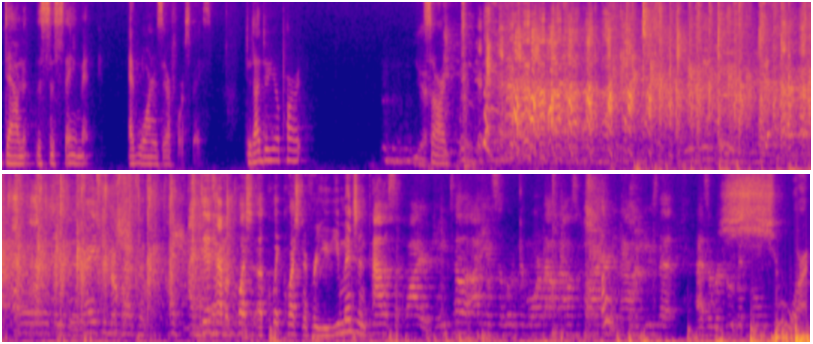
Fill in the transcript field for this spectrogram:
down at the sustainment at Warner's Air Force Base. Did I do your part? Yeah. Sorry. Thank you, Ms. Hudson. I, I did have a question, a quick question for you. You mentioned Palace Acquire. Can you tell the audience a little bit more about Palace Acquire and how we use that as a recruitment tool? Sure.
